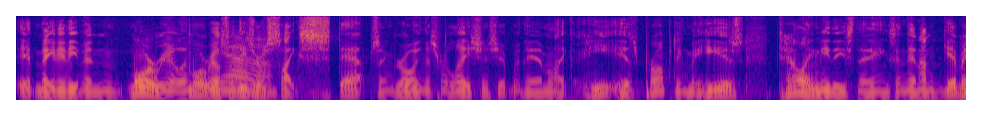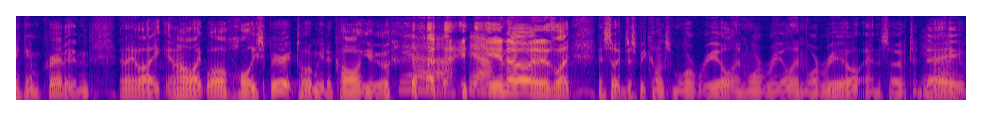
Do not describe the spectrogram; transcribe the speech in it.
It made it even more real and more real. So these are just like steps in growing this relationship with him. Like he is prompting me, he is telling me these things, and then I'm giving him credit. And and they like, and I'm like, well, Holy Spirit told me to call you. Yeah, yeah. you know, and it's like, and so it just becomes more real and more real and more real. And so today, Yeah.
